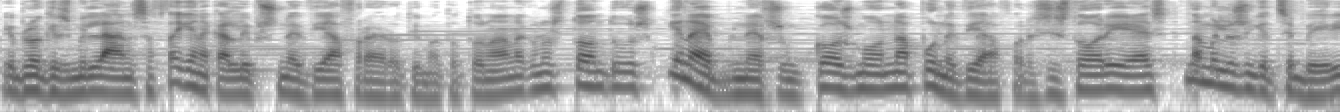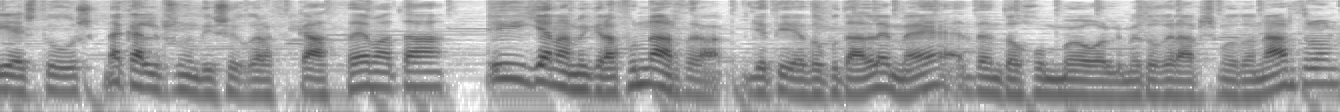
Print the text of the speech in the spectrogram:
Οι bloggers μιλάνε σε αυτά για να καλύψουν διάφορα ερωτήματα των αναγνωστών τους, για να εμπνεύσουν κόσμο, να πούνε διάφορες ιστορίες, να μιλήσουν για τις εμπειρίες τους, να καλύψουν ειδησιογραφικά θέματα ή για να μην γράφουν άρθρα. Γιατί εδώ που τα λέμε, δεν το έχουμε όλοι με το γράψιμο των άρθρων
